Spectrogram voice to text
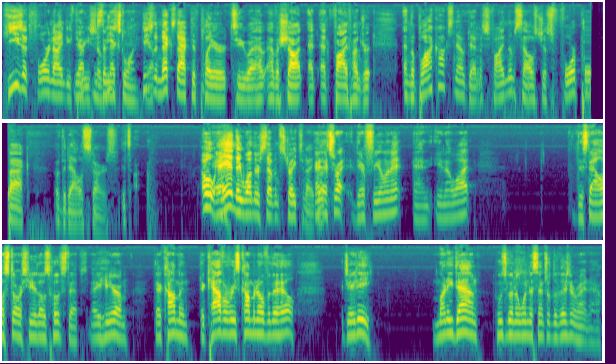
He's at 493. Yep, he's so the next one. He's Yep. the next active player to uh, have, a shot at, at 500. And the Blackhawks now, Dennis, find themselves just four points back of the Dallas Stars. It's oh, Yeah. and they won their seventh straight tonight. And that's right. They're feeling it, and you know what? The Dallas Stars hear those hoofsteps. They hear them. They're coming. The cavalry's coming over the hill. JD, money down. Who's going to win the Central Division right now?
